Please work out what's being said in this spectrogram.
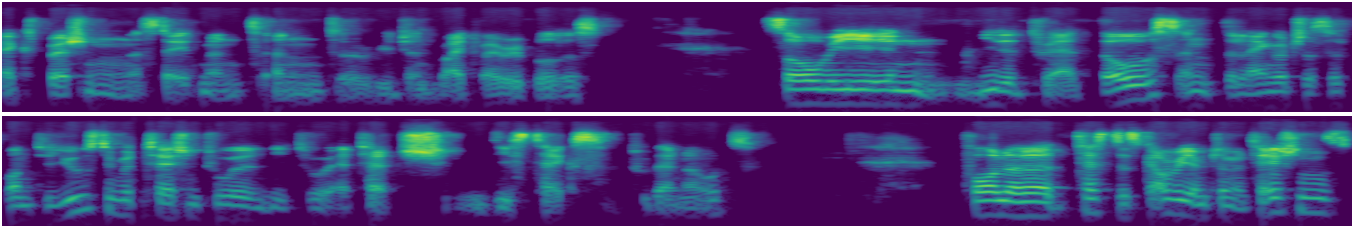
expression, a statement, and a region right variable is. So we needed to add those and the languages that want to use the mutation tool need to attach these tags to their nodes for the test discovery implementations,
